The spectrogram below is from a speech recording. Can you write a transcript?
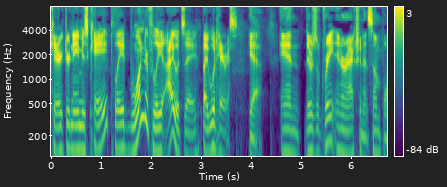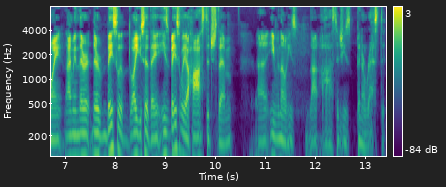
Character name is Kay, played wonderfully, I would say, by Wood Harris. Yeah. And there's a great interaction at some point. I mean, they're they're basically like you said, they he's basically a hostage to them, uh, even though he's not a hostage. He's been arrested.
